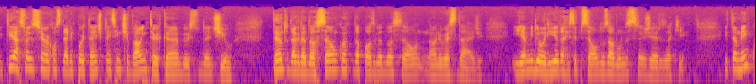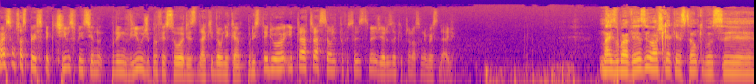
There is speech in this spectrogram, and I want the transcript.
e que ações o senhor considera importantes para incentivar o intercâmbio estudantil, tanto da graduação quanto da pós-graduação na universidade, e a melhoria da recepção dos alunos estrangeiros aqui? E também quais são suas perspectivas para o, envio de professores daqui da Unicamp para o exterior e para a atração de professores estrangeiros aqui para a nossa universidade? Mais uma vez, eu acho que a questão que você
